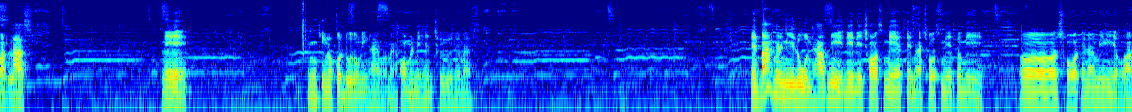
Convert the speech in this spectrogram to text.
บัตลัส นี่ จริงๆ เรากดดูตรงนี้ง่ายกว่าไหมอ๋อ มันไม่เห็นชื่อใช่ไหม เห็นปะมันมีรูนครับนี่นี่นี่ชอสเมสเห็นไหมชอสเมสก็มี เอ่อชอสไอ้นั่นไม่มีเหรอวะ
